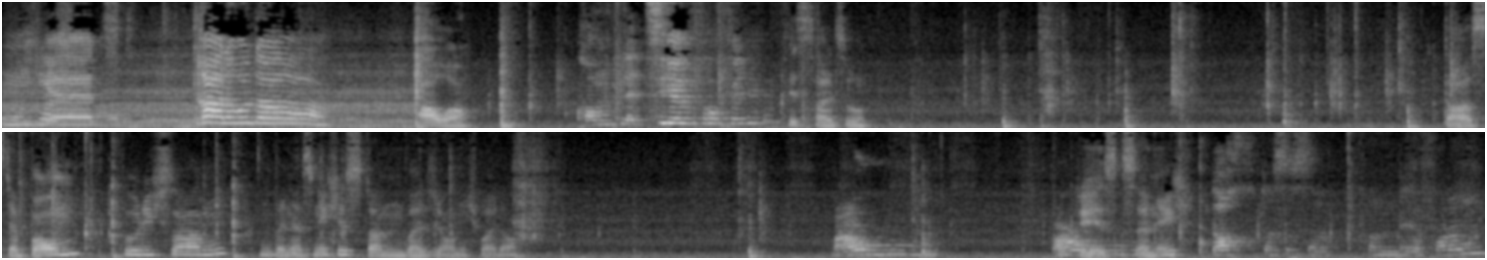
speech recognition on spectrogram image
Und jetzt gerade runter. Aua. Komplett Ziel verfehlt. Ist halt so. Da ist der Baum, würde ich sagen. Und wenn er es nicht ist, dann weiß ich auch nicht weiter. Okay, ist es er nicht? Doch, das ist er. Von der vorderen.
